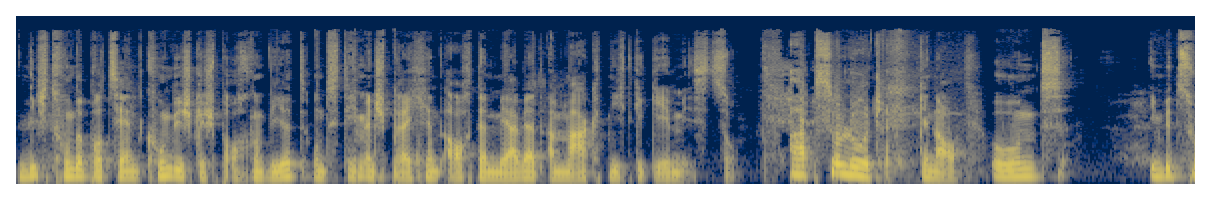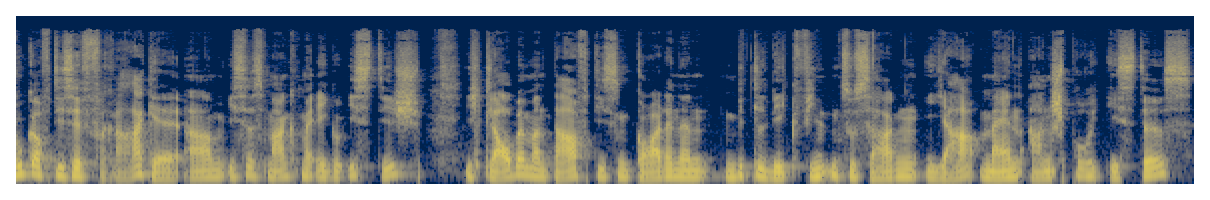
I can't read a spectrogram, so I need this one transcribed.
nicht 100% kundisch gesprochen wird und dementsprechend auch der Mehrwert am Markt nicht gegeben ist. So. Absolut. Genau. Und in Bezug auf diese Frage, ähm, ist es manchmal egoistisch? Ich glaube, man darf diesen goldenen Mittelweg finden, zu sagen, ja, mein Anspruch ist es,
